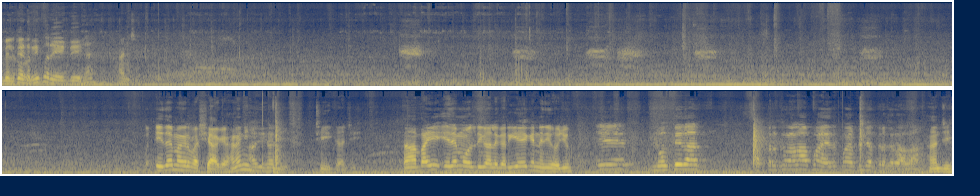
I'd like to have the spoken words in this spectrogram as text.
ਬਿਲਕੁਲ। ਢਿੱਡ ਨਹੀਂ ਭਰੇ ਏਡੇ ਹੈ। ਹਾਂਜੀ। ਇਹਦਾ ਮਗਰ ਵਸ਼ਿਆ ਆ ਗਿਆ ਹਨਾ ਜੀ? ਹਾਂਜੀ ਹਾਂਜੀ। ਠੀਕ ਆ ਜੀ। ਤਾਂ ਭਾਈ ਇਹਦੇ ਮੁੱਲ ਦੀ ਗੱਲ ਕਰੀਏ ਇਹ ਕਿੰਨੇ ਦੀ ਹੋ ਜੂ? ਇਹ ਮੁਲਤੇ ਦਾ 70 ਕਰਾ ਲਾ ਭਾਵੇਂ ਤੇ ਭਾਵੇਂ 75 ਕਰਾ ਲਾ। ਹਾਂਜੀ।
